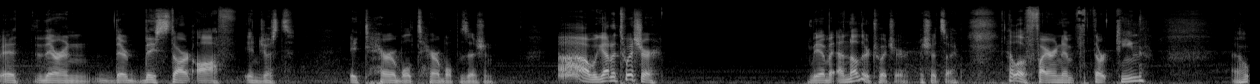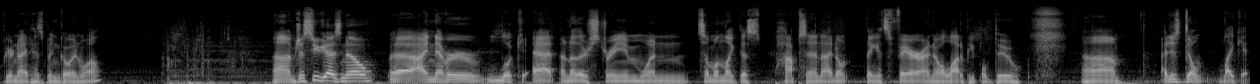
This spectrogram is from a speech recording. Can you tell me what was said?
it, they're in they're they start off in just a terrible, terrible position. Ah, we got a Twitcher. We have another Twitcher, I should say. Hello, Fire Nymph 13. I hope your night has been going well. Um, just so you guys know, uh, I never look at another stream when someone like this pops in. I don't think it's fair. I know a lot of people do. Um, I just don't like it.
